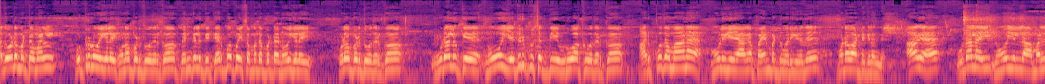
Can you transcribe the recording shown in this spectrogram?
அதோடு மட்டுமல் புற்றுநோய்களை குணப்படுத்துவதற்கும் பெண்களுக்கு கர்ப்பப்பை சம்பந்தப்பட்ட நோய்களை குணப்படுத்துவதற்கும் உடலுக்கு நோய் எதிர்ப்பு சக்தியை உருவாக்குவதற்கும் அற்புதமான மூலிகையாக பயன்பட்டு வருகிறது முடவாட்டு கிழங்கு. ஆக உடலை நோயில்லாமல்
